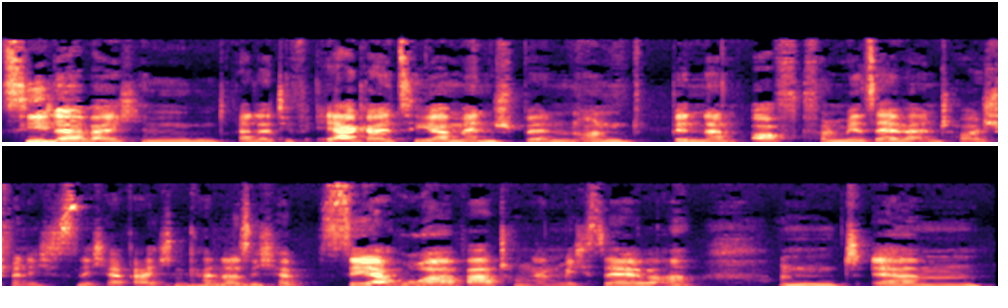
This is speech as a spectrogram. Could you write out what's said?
Ziele, weil ich ein relativ ehrgeiziger Mensch bin und bin dann oft von mir selber enttäuscht, wenn ich es nicht erreichen kann. Mhm. Also ich habe sehr hohe Erwartungen an mich selber. Und ähm,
